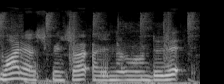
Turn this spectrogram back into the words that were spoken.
Might have a screenshot. I did not want to do that.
